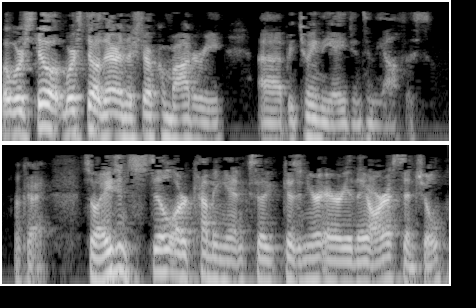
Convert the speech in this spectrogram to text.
but we're still we're still there, and there's still camaraderie uh, between the agents in the office. Okay. So agents still are coming in because in your area they are essential.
